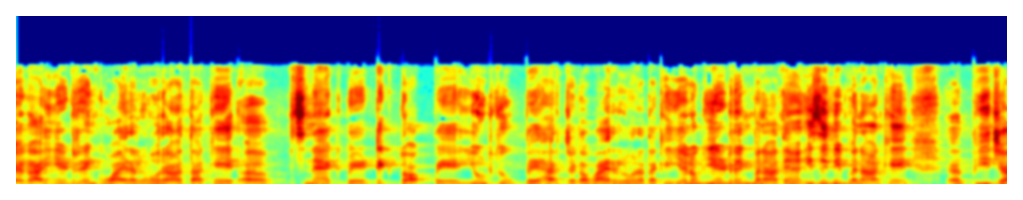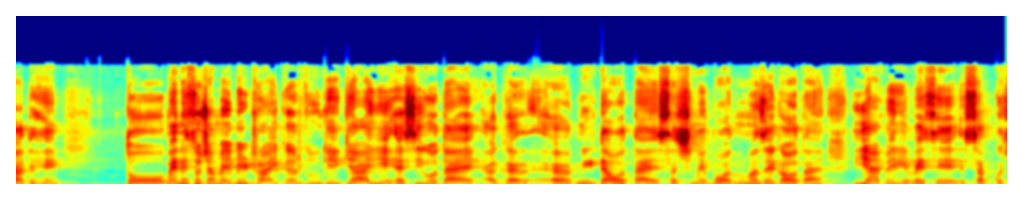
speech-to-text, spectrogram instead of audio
जगह ये ड्रिंक वायरल हो रहा था कि स्नैक पे टिकटॉक पे यूट्यूब पे हर जगह वायरल हो रहा था कि ये लोग ये ड्रिंक बनाते हैं, इजीली बना के पी जाते हैं। तो मैंने सोचा मैं भी ट्राई कर दूँ कि क्या ये ऐसी होता है? अगर आ, मीठा होता है सच में बहुत मज़े का होता है या फिर ये वैसे सब कुछ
